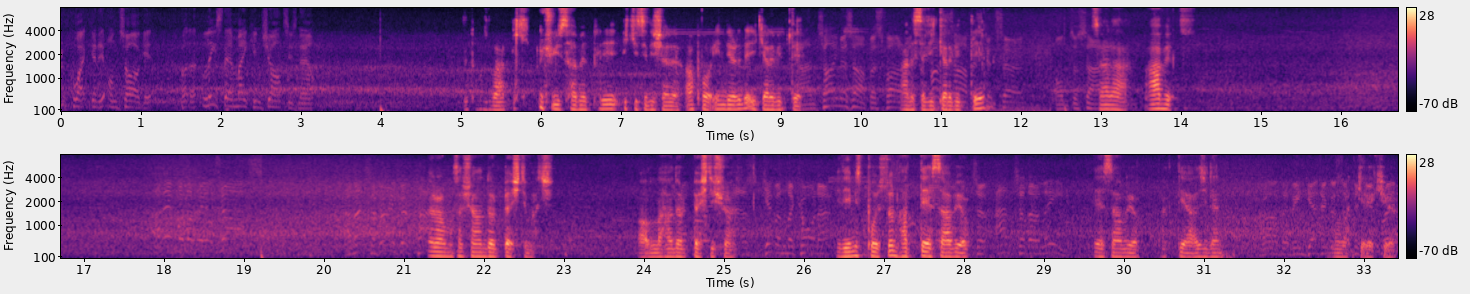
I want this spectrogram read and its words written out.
Şutumuz var. İki, üçü isabetli. ikisi dışarı. Apo indirdi. İlk yarı bitti. Maalesef ilk yarı bitti. Sara. Abi. Öyle olmasa şu an 4-5'ti maç. Allah'a 4-5'ti şu an. Yediğimiz pozisyon haddi hesabı yok. Haddi hesabı yok. Taktiğe acilen bulmak gerekiyor.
